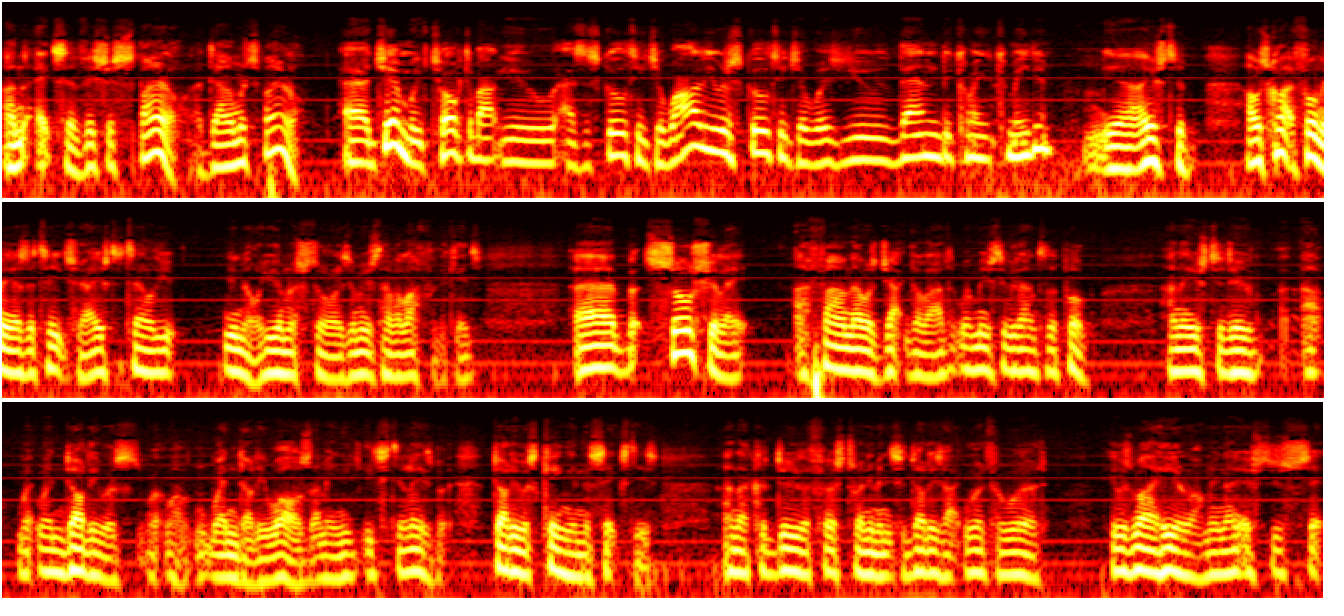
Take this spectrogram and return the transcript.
and it's a vicious spiral, a downward spiral. Uh, Jim, we've talked about you as a school teacher. While you were a school teacher, was you then becoming a comedian? Yeah, I used to. I was quite funny as a teacher. I used to tell you, you know, humorous stories, and we used to have a laugh with the kids. Uh, but socially, I found I was Jack the lad when we used to go down to the pub, and I used to do uh, when- Doddy was well, when Doddy was. I mean, he, he still is, but Doddy was king in the '60s, and I could do the first 20 minutes of Doddy's act word for word. He was my hero. I mean, I used to just sit.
